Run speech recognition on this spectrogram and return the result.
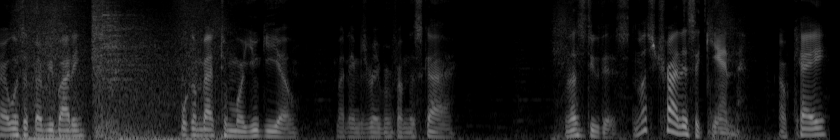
All right, what's up, everybody? Welcome back to more Yu-Gi-Oh! My name is Raven from the Sky. Let's do this. Let's try this again, okay?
